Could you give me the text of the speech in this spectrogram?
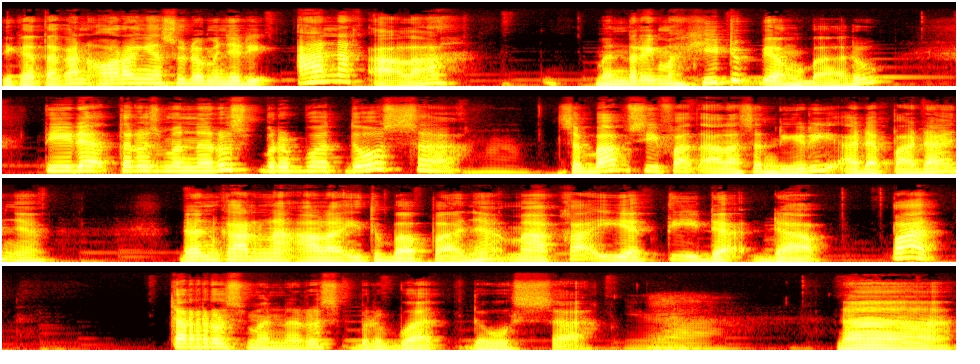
Dikatakan orang yang sudah menjadi anak Allah menerima hidup yang baru, tidak terus-menerus berbuat dosa, Hmm. sebab sifat Allah sendiri ada padanya. Dan karena Allah itu Bapaknya, maka ia tidak dapat terus-menerus berbuat dosa. Ya. Nah,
